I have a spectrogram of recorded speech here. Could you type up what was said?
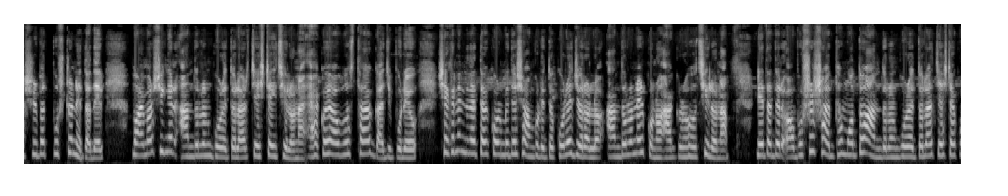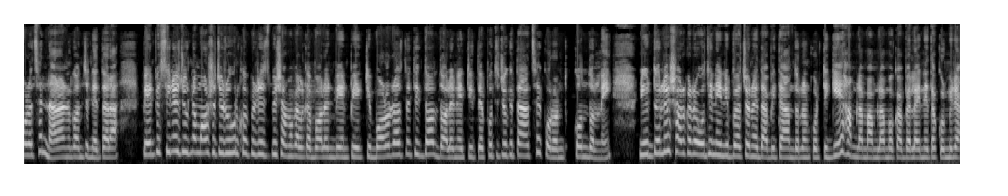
আশীর্বাদ পুষ্ট নেতাদের। ময়মনসিংহের আন্দোলন গড়ে তোলার চেষ্টাই ছিল না। একই অবস্থা গাজীপুরেও। সেখানে নেতা কর্মীদের সংগঠিত করে জোরালো আন্দোলনের কোনো আগ্রহ ছিল না। নেতাদের অবশ্য সাধ্য মতো আন্দোলন গড়ে তোলার চেষ্টা করেছেন নারায়ণগঞ্জের নেতারা। বিএনপি সিনিয়র যুগ্ম মহাসচিব রুহুল কবির রিজভী সমকালকে বলেন, বিএনপি একটি বড় রাজনৈতিক দল, দলের নেতৃত্বের প্রতিযোগিতা আছে কোন কোন্দল নেই। নির্দলীয় সরকারের অধীনে নির্বাচনের দাবিতে আন্দোলন করতে গিয়ে হামলা, মামলা মোকাবেলায় নেতাকর্মীরা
